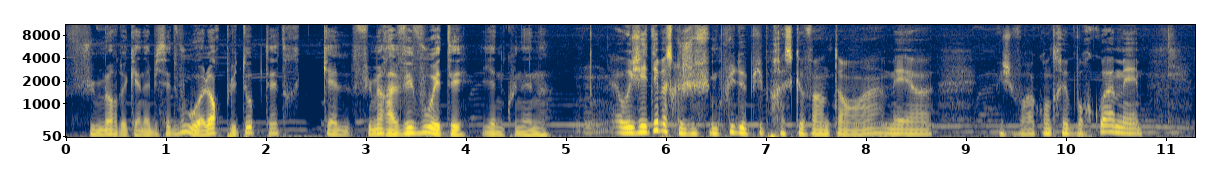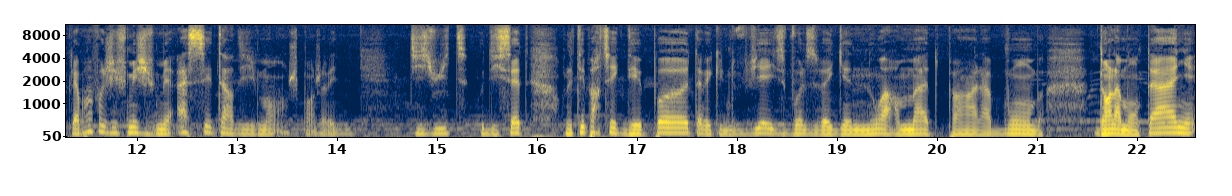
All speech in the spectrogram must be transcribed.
fumeur de cannabis êtes-vous? Ou alors plutôt peut-être quel fumeur avez-vous été, Yann Kounen? Oui, j'ai été parce que je fume plus depuis presque 20 ans, hein, mais, euh, mais je vous raconterai pourquoi. Mais la première fois que j'ai fumé, j'ai fumé assez tardivement. Je pense j'avais 18 ou 17. On était parti avec des potes, avec une vieille Volkswagen noire mat peint à la bombe dans la montagne,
